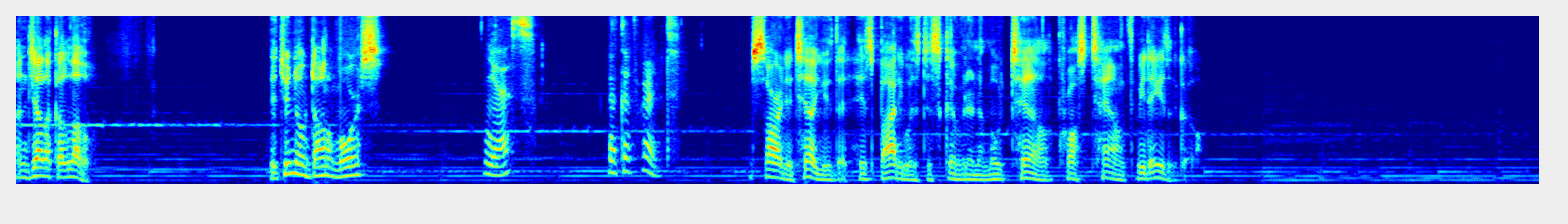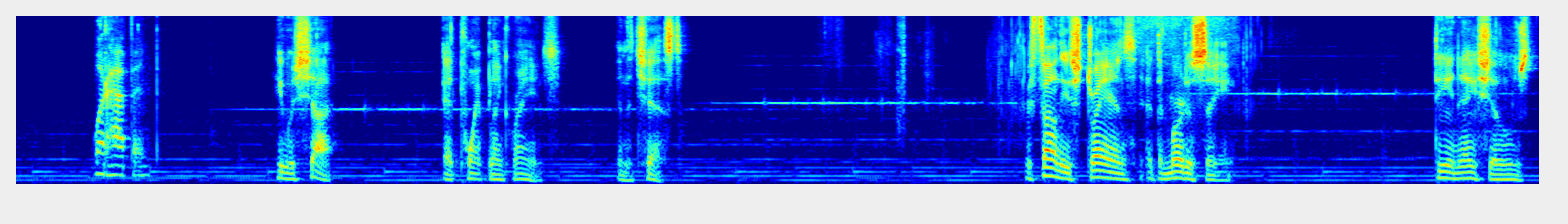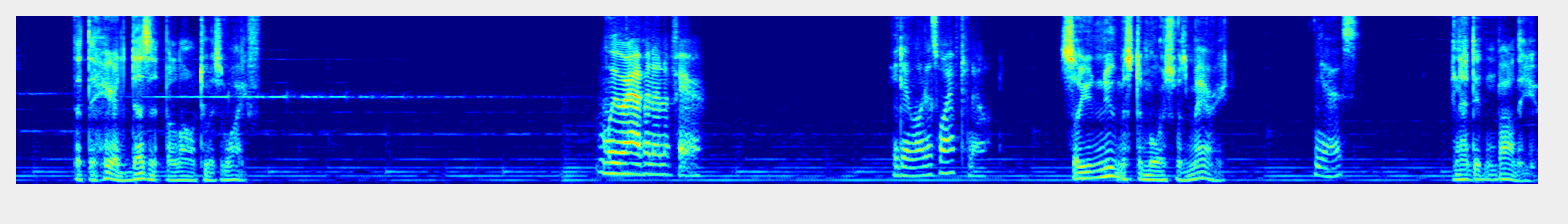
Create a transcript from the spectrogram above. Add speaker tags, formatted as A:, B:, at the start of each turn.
A: Angelica Lowe. Did you know Donald Morris?
B: Yes. We're good friends.
A: I'm sorry to tell you that his body was discovered in a motel across town three days ago.
B: What happened?
A: He was shot at point blank range in the chest. We found these strands at the murder scene. DNA shows that the hair doesn't belong to his wife.
B: We were having an affair. He didn't want his wife to know.
A: So you knew Mr. Morris was married,
B: Yes.
A: and that didn't bother you.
